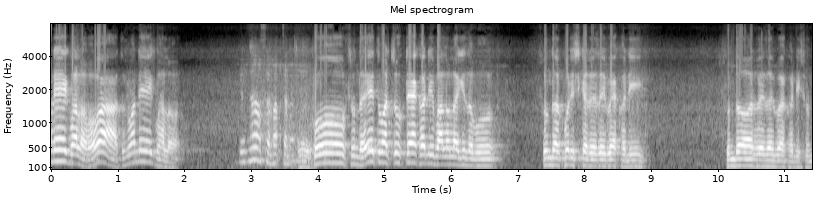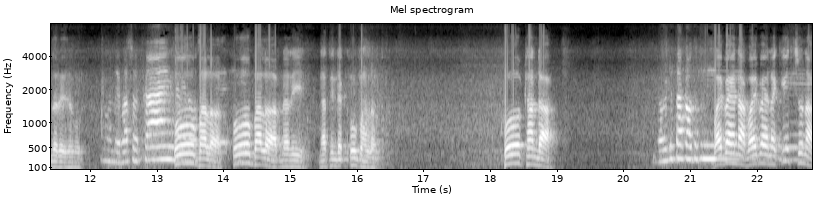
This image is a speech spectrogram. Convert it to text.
অনেক ভালো বাবা তুমি অনেক ভালো। খুব সুন্দর। এই তোমার চোখটা এখনই ভালো লাগে যাব সুন্দর পরিষ্কার হয়ে যাব এখনই। সুন্দর হয়ে যাব এখনই সুন্দর হয়ে যাব। খুব ভালো খুব ভালো আপনার এই নাতিনটা খুব ভালো। খুব ঠান্ডা। ভয় পায় না ভয় পায় না কিচ্ছু না।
